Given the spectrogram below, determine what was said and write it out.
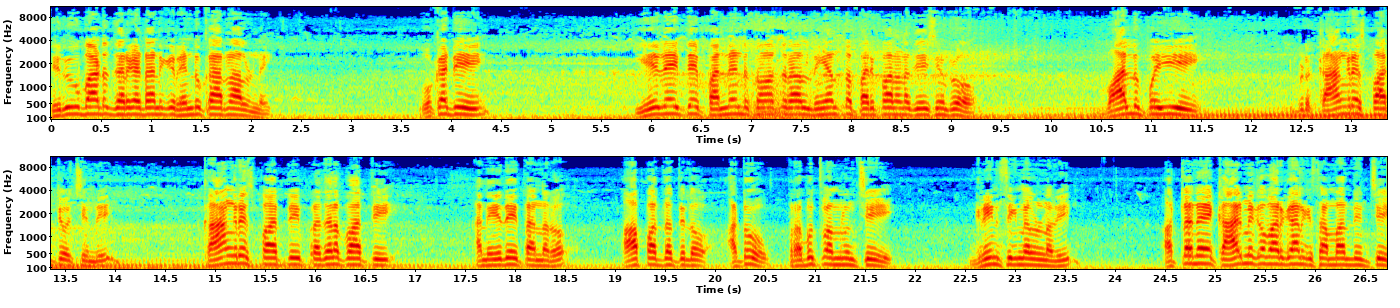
తిరుగుబాటు జరగడానికి రెండు కారణాలున్నాయి. ఒకటి ఏదైతే పన్నెండు సంవత్సరాలు నియంత్ర పరిపాలన చేసినరో వాళ్ళు పోయి ఇప్పుడు కాంగ్రెస్ పార్టీ వచ్చింది. కాంగ్రెస్ పార్టీ ప్రజల పార్టీ అని ఏదైతే అన్నారో ఆ పద్ధతిలో అటు ప్రభుత్వం నుంచి గ్రీన్ సిగ్నల్ ఉన్నది. అట్లనే కార్మిక వర్గానికి సంబంధించి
